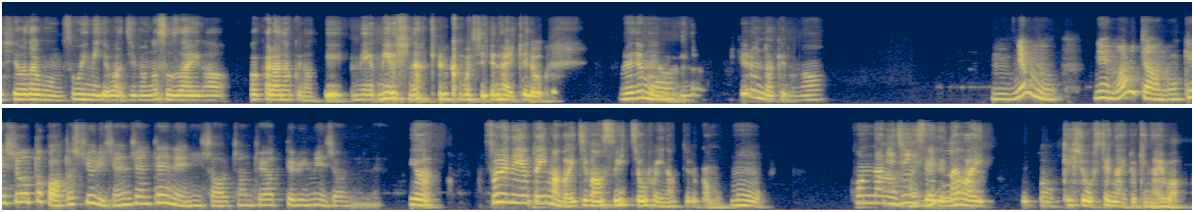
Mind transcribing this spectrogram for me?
私は多分、そういう意味では自分の素材がわからなくなって、見見失ってるかもしれないけど、それでも、いけるんだけどな。うん、でも、ね、まるちゃん、お化粧とか私より全然丁寧にさ、ちゃんとやってるイメージあるもんね。いや、それで言うと今が一番スイッチオフになってるかも。もう、こんなに人生で長いこと化粧してない時ないわ。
